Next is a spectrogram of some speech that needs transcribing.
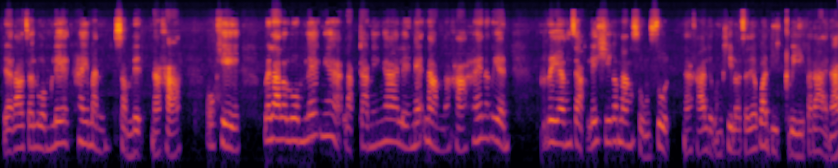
เดี๋ยวเราจะรวมเลขให้มันสำเร็จนะคะ โอเค เวลาเรารวมเลขเนี่ยหลักการง่ายๆเลยแนะนำนะคะ ให้นักเรียนเรียงจากเลขชี้กำลังสูงสุดนะคะ หรือบางทีเราจะเรียกว่าดีกรีก็ได้นะ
